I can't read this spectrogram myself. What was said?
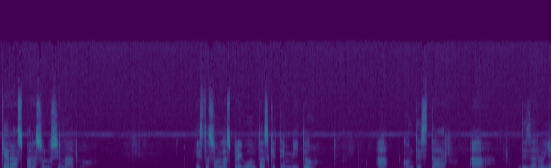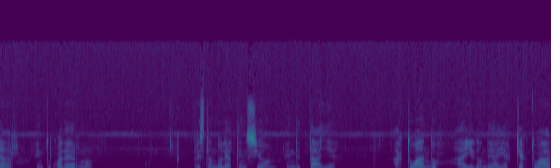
¿Qué harás para solucionarlo? Estas son las preguntas que te invito a contestar, a desarrollar en tu cuaderno prestándole atención en detalle, actuando ahí donde haya que actuar,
